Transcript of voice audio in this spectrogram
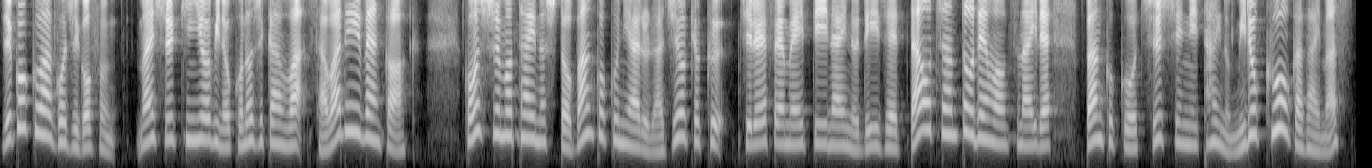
時刻は5時5分。毎週金曜日のこの時間はサワディー・バンコク。今週もタイの首都バンコクにあるラジオ局チル FM89 の DJ ダオちゃんと電話をつないでバンコクを中心にタイの魅力を伺います。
